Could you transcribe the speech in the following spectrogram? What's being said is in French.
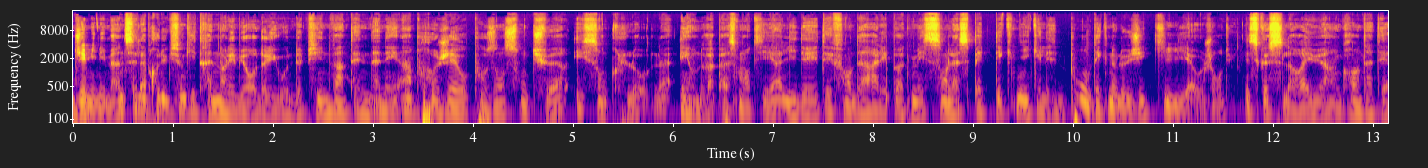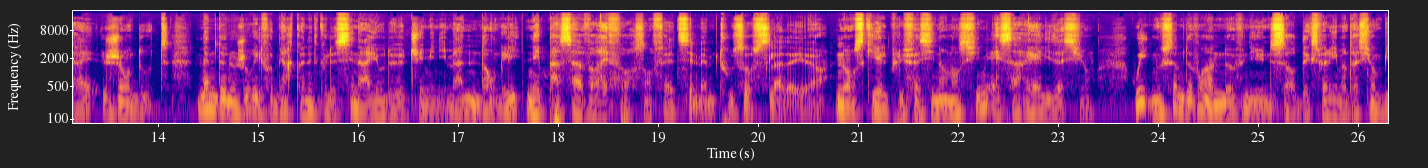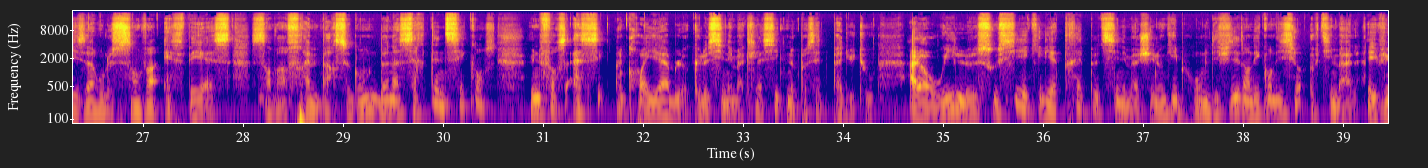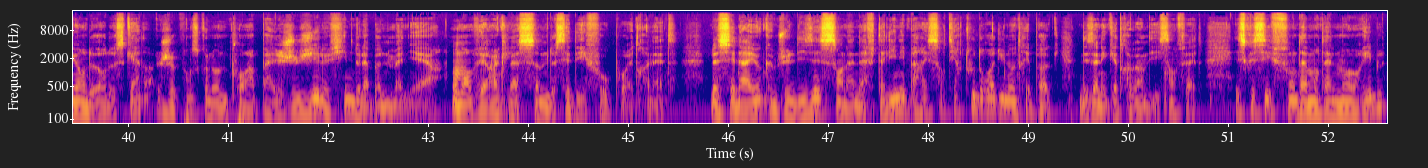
Gemini Man, c'est la production qui traîne dans les bureaux d'Hollywood depuis une vingtaine d'années, un projet opposant son tueur et son clone. Et on ne va pas se mentir, l'idée était fandard à l'époque, mais sans l'aspect technique et les bons technologiques qu'il y a aujourd'hui. Est-ce que cela aurait eu un grand intérêt? J'en doute. Même de nos jours, il faut bien reconnaître que le scénario de Gemini Man, d'Angly, n'est pas sa vraie force en fait, c'est même tout sauf cela d'ailleurs. Non, ce qui est le plus fascinant dans ce film est sa réalisation. Oui, nous sommes devant un ovni, une sorte d'expérimentation bizarre où le 120 fps, 120 frames par seconde, donne à certains certaines séquences, une force assez incroyable que le cinéma classique ne possède pas du tout. Alors oui, le souci est qu'il y a très peu de cinéma chez nous qui pourront le diffuser dans des conditions optimales. Et vu en dehors de ce cadre, je pense que l'on ne pourra pas juger le film de la bonne manière. On n'en verra que la somme de ses défauts, pour être honnête. Le scénario, comme je le disais, sans la naphtaline, paraît sortir tout droit d'une autre époque, des années 90 en fait. Est-ce que c'est fondamentalement horrible?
